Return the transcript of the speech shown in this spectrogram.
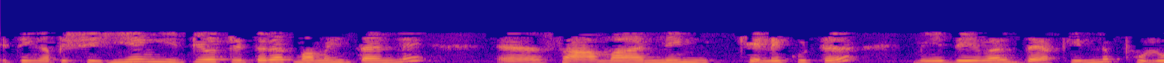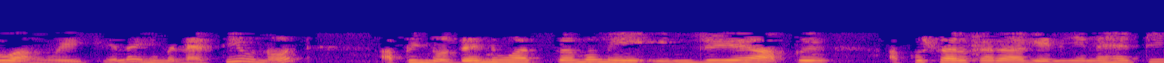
ඉතින් අපි සිහියෙන් හිටියොත් විතරක් මම හිතන්නේ සාමාන්‍යයෙන් කෙනෙකුට මේ දේවල් දකින්න පුළුවන් වෙයි කියලා. එහෙම නැති වුණොත් අපි නොදැනුවත්වම මේ ඉන්ද්‍රිය අප අකුසල් කරා ගෙනියන හැටි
